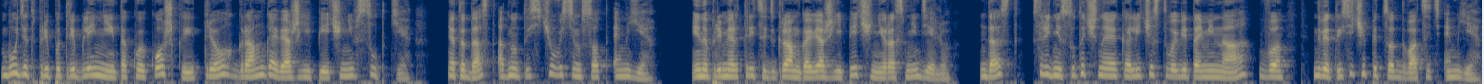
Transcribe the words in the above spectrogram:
будет при потреблении такой кошкой 3 грамм говяжьей печени в сутки. Это даст 1800 МЕ. И, например, 30 грамм говяжьей печени раз в неделю даст среднесуточное количество витамина А в 2520 МЕ.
